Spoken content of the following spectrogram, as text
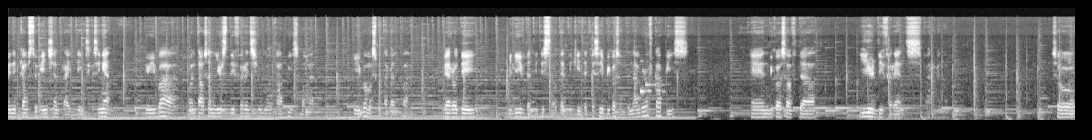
when it comes to ancient writings. Kasi nga, yung iba, 1,000 years difference yung mga copies. Baka yung iba, mas matagal pa. Pero they believe that it is authenticated kasi because of the number of copies and because of the year difference. Parang ganun. So,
